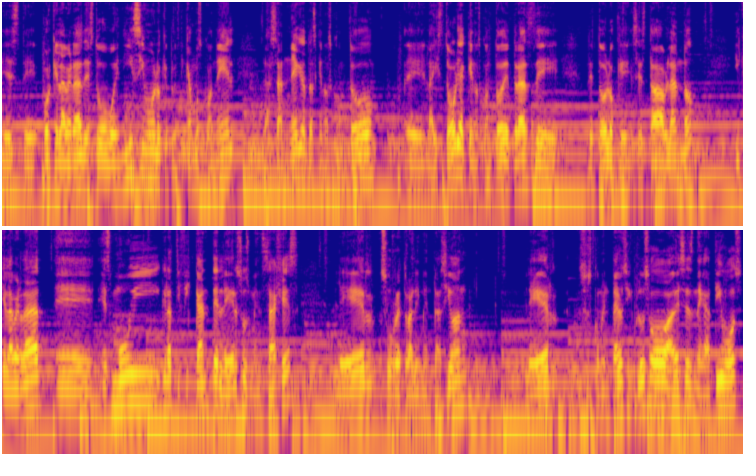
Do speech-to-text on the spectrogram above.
Este, porque la verdad estuvo buenísimo lo que platicamos con él, las anécdotas que nos contó, eh, la historia que nos contó detrás de, todo lo que se estaba hablando. Y que la verdad eh, es muy gratificante leer sus mensajes, leer su retroalimentación, leer sus comentarios incluso a veces negativos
